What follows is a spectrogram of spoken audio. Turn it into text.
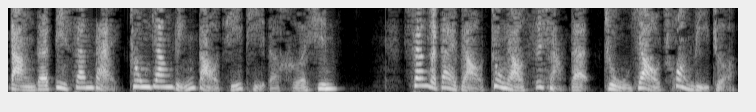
党的第三代中央领导集体的核心，三个代表重要思想的主要创立者。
